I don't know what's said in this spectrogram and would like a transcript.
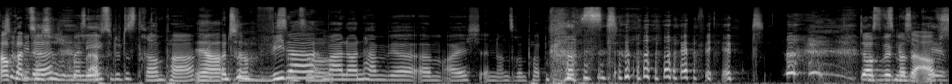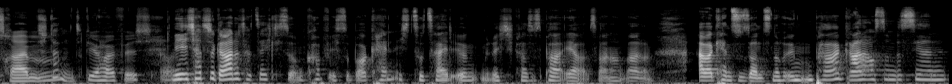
Auch Schon wieder schon das überlegt. absolutes Traumpaar. Ja, und schon doch, wieder, so- Marlon, haben wir ähm, euch in unserem Podcast erwähnt. Doch, Müssen es mal so okay. aufschreiben. Stimmt. Wie häufig. Nee, ich hatte gerade tatsächlich so im Kopf, ich so, boah, kenne ich zurzeit irgendein richtig krasses Paar? Ja, es war noch Marlon. Aber kennst du sonst noch irgendein Paar? Gerade auch so ein bisschen.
